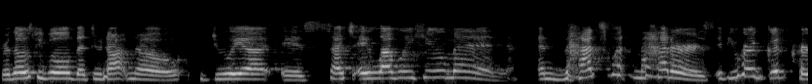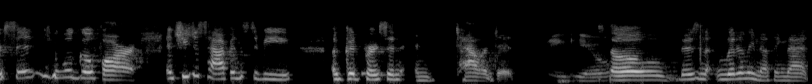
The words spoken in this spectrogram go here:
For those people that do not know, Julia is such a lovely human. And that's what matters. If you are a good person, you will go far. And she just happens to be a good person and talented. Thank you. So there's n- literally nothing that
